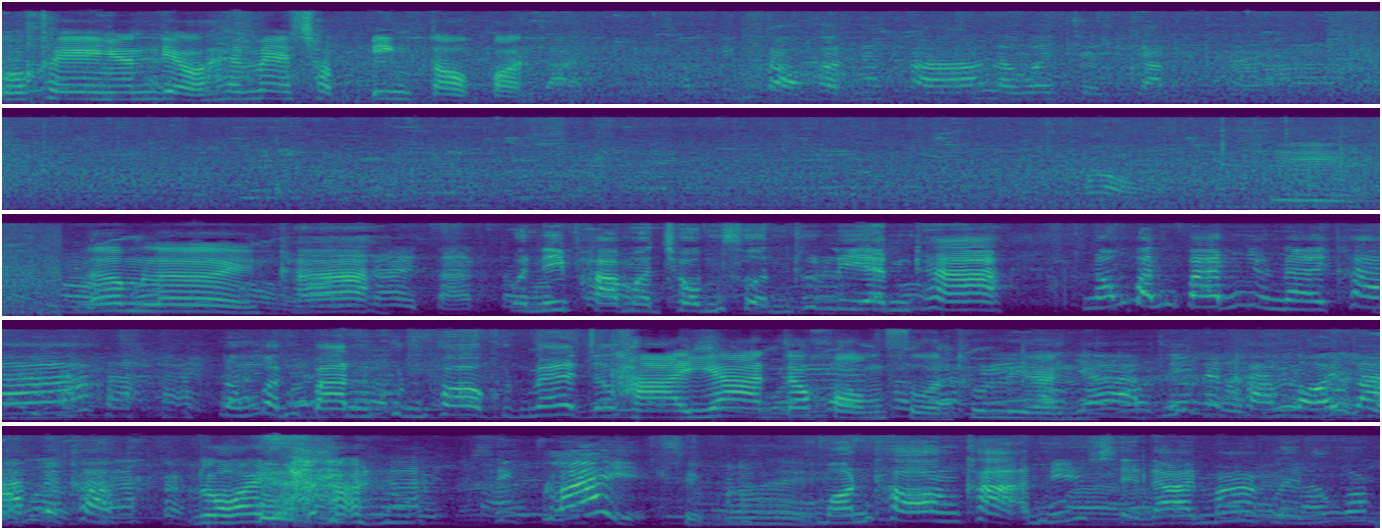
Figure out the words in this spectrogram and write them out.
โอเค งั้นเดี๋ยวให้แม่ช้อปปิ้งต่อก่อน ช้อปปิ้งต่อก่อนนะคะ แล้วไว้เจอกันค่ะ โอ เคเริ่มเลยค่ะ วันนี้พามาชมสวนทุเรียนค่ะ น้องปันปันอยู่ไหนคะ น้องปันปันคุณพ่อคุณแม่เจ้าทายาทเจ้าของสวนทุเรียนทายาทนี่นะคะร้อยล้านเลยค่ะร้อยล้านสิบไร่สิบไร่หมอนทองค่ะ อันนี้เสียดายมากเลยร่วง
